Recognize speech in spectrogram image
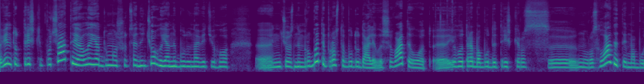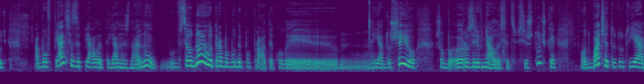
Він тут трішки початий, але я думаю, що це нічого. Я не буду навіть його е, нічого з ним робити, просто буду далі вишивати. От. Е, Його треба буде трішки роз, е, ну, розгладити, мабуть, або в п'яльці зап'ялити, я не знаю. Ну, Все одно його треба буде попрати, коли я душию, щоб розрівнялися ці всі штучки. От бачите, тут є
